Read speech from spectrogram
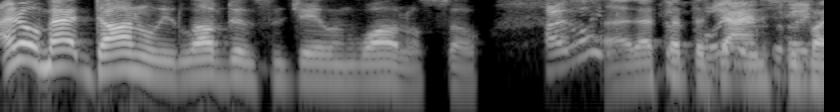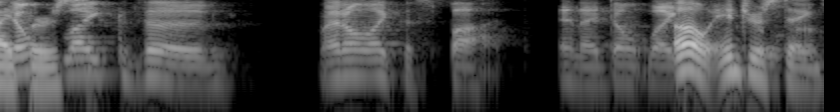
i know matt donnelly loved him some jalen waddle so I like Uh, that's the at the player, Dynasty but I Vipers. Don't like the I don't like the spot, and I don't like. Oh, interesting.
